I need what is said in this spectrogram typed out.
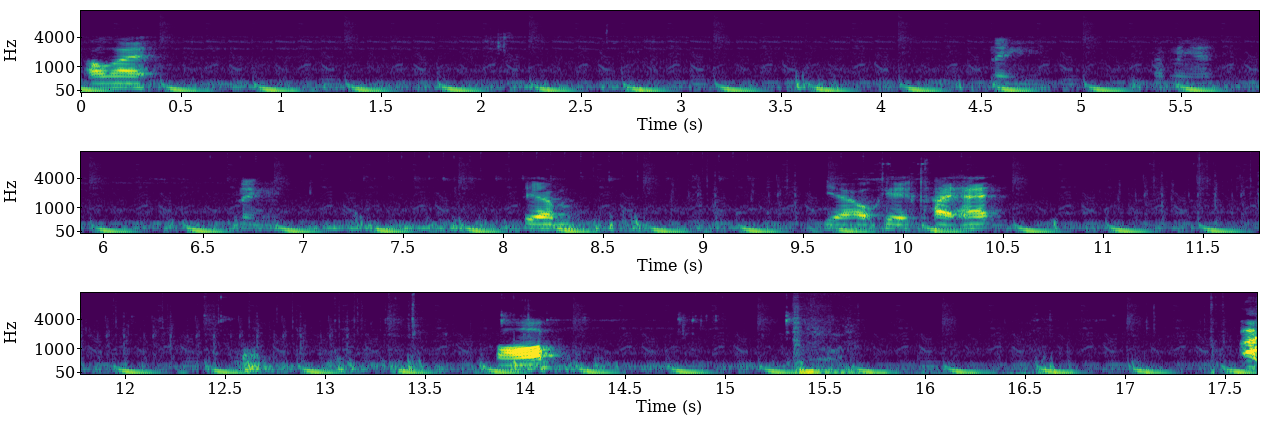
เอาไงหนึ่งแป๊บนึงนะหนึ่งเตรียมเดี๋ยวโอเคไข่ให้ พร้อมไอ้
